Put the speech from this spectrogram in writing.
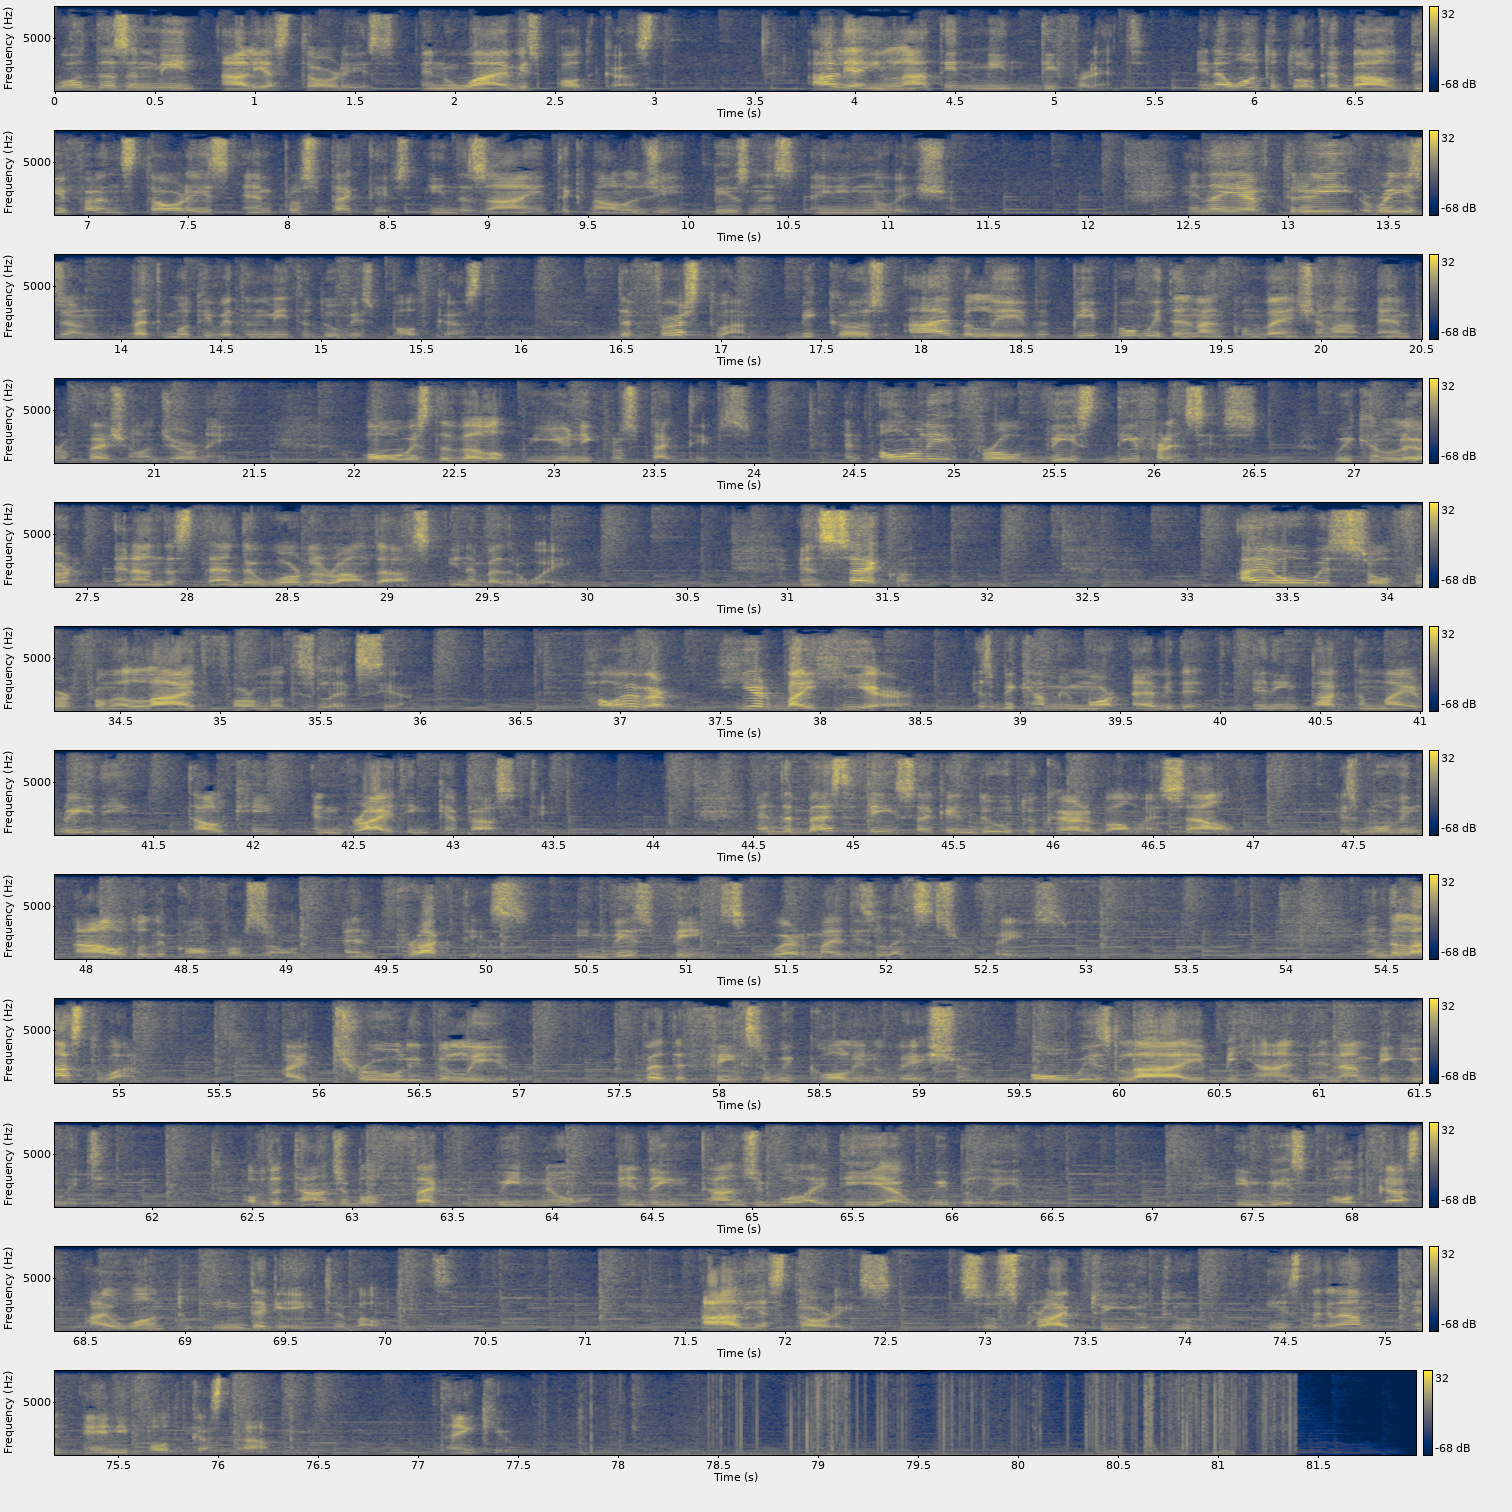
What does it mean Alia Stories and why this podcast? Alia in Latin means different, and I want to talk about different stories and perspectives in design, technology, business, and innovation. And I have three reasons that motivated me to do this podcast. The first one, because I believe people with an unconventional and professional journey always develop unique perspectives, and only through these differences we can learn and understand the world around us in a better way. And second, I always suffer from a light form of dyslexia. However, year by year, becoming more evident and impact on my reading, talking, and writing capacity. And the best things I can do to care about myself is moving out of the comfort zone and practice in these things where my dyslexia surface. And the last one, I truly believe that the things we call innovation always lie behind an ambiguity of the tangible fact we know and the intangible idea we believe. In this podcast, I want to indagate about it. Alia Stories. Subscribe to YouTube, Instagram, and any podcast app. Thank you.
